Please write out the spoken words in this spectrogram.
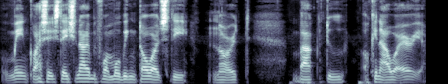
remain quasi-stationary before moving towards the north back to Okinawa area.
